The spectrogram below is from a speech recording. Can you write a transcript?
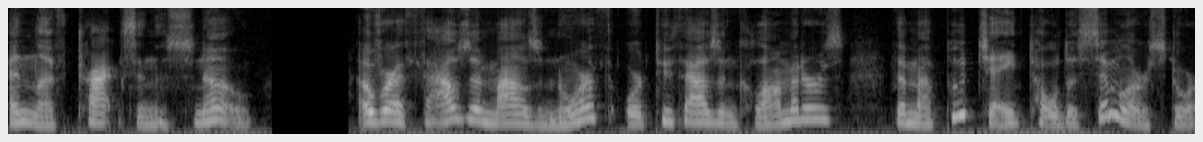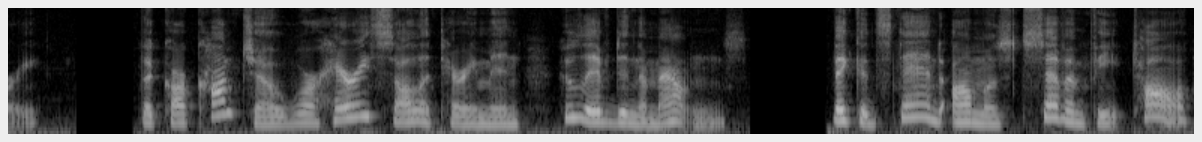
and left tracks in the snow. Over a thousand miles north, or 2,000 kilometers, the Mapuche told a similar story. The Carcancho were hairy solitary men who lived in the mountains. They could stand almost seven feet tall,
